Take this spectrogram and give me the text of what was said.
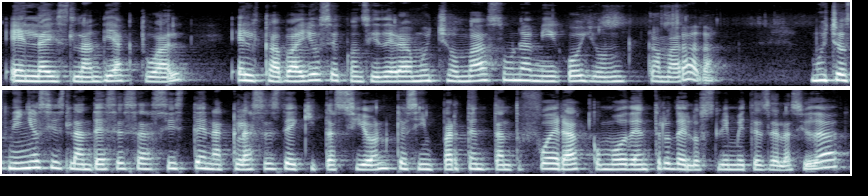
En la Islandia actual, el caballo se considera mucho más un amigo y un camarada. Muchos niños islandeses asisten a clases de equitación que se imparten tanto fuera como dentro de los límites de la ciudad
